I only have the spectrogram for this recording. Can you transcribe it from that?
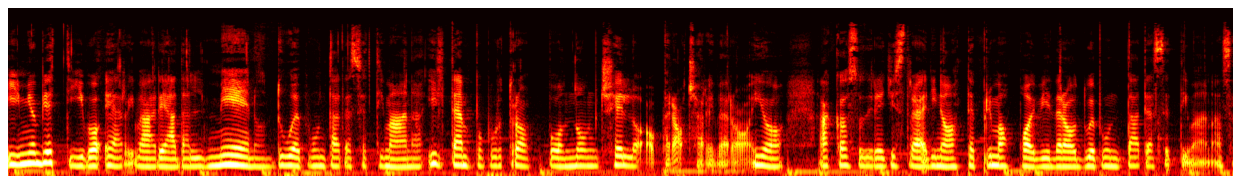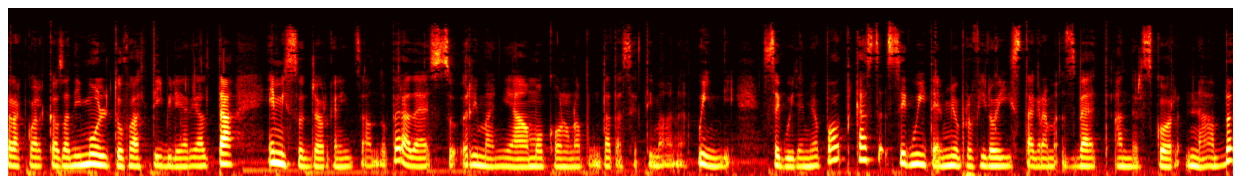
Il mio obiettivo è arrivare ad almeno due puntate a settimana. Il tempo purtroppo non ce l'ho, però ci arriverò. Io a costo di registrare di notte, prima o poi vi darò due puntate a settimana. Sarà qualcosa di molto fattibile in realtà e mi sto già organizzando. Per adesso rimaniamo con una puntata a settimana. Quindi seguite il mio podcast, seguite il mio profilo Instagram svet underscore nab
